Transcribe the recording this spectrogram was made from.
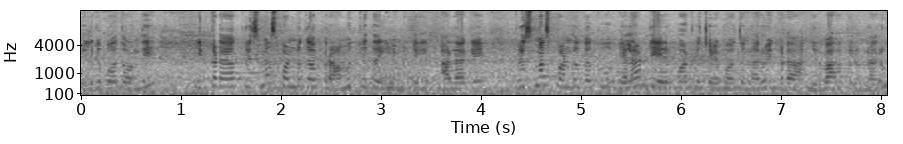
వెలిగిపోతోంది. ఇక్కడ క్రిస్మస్ పండుగ ప్రాముఖ్యత ఏమిటి? అలాగే క్రిస్మస్ పండుగకు ఎలాంటి ఏర్పాట్లు చేయబోతున్నారు? ఇక్కడ నిర్వాహకులు ఉన్నారు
